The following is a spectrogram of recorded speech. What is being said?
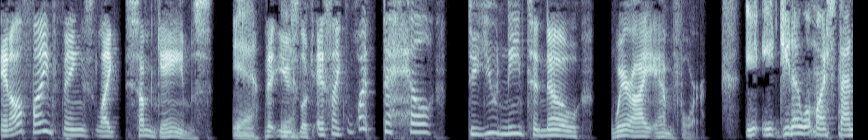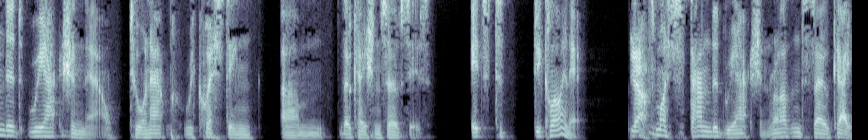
and I'll find things like some games Yeah. that use look. It's like what the hell do you need to know where I am for? You, you, do you know what my standard reaction now to an app requesting um, location services? It's to decline it. Yeah. That's my standard reaction rather than to say, okay.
